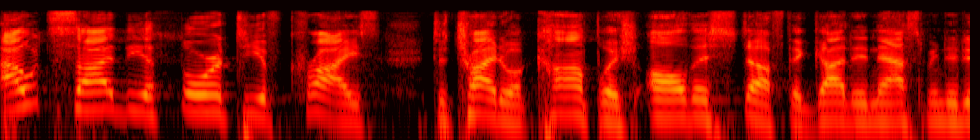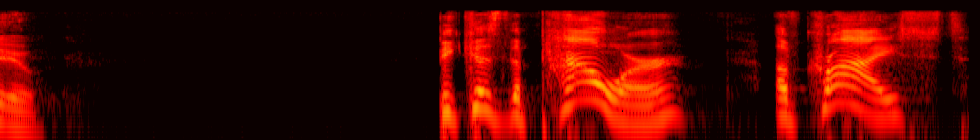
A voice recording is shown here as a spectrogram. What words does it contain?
outside the authority of Christ to try to accomplish all this stuff that God didn't ask me to do. Because the power of Christ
